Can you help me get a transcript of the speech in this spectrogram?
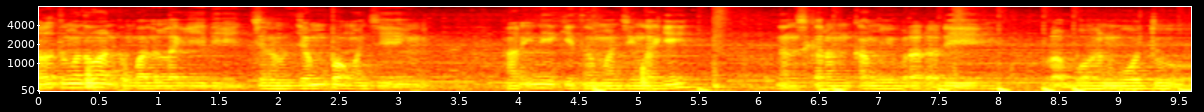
Halo teman-teman, kembali lagi di channel Jempong Mancing. Hari ini kita mancing lagi dan sekarang kami berada di Pelabuhan Wotu.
